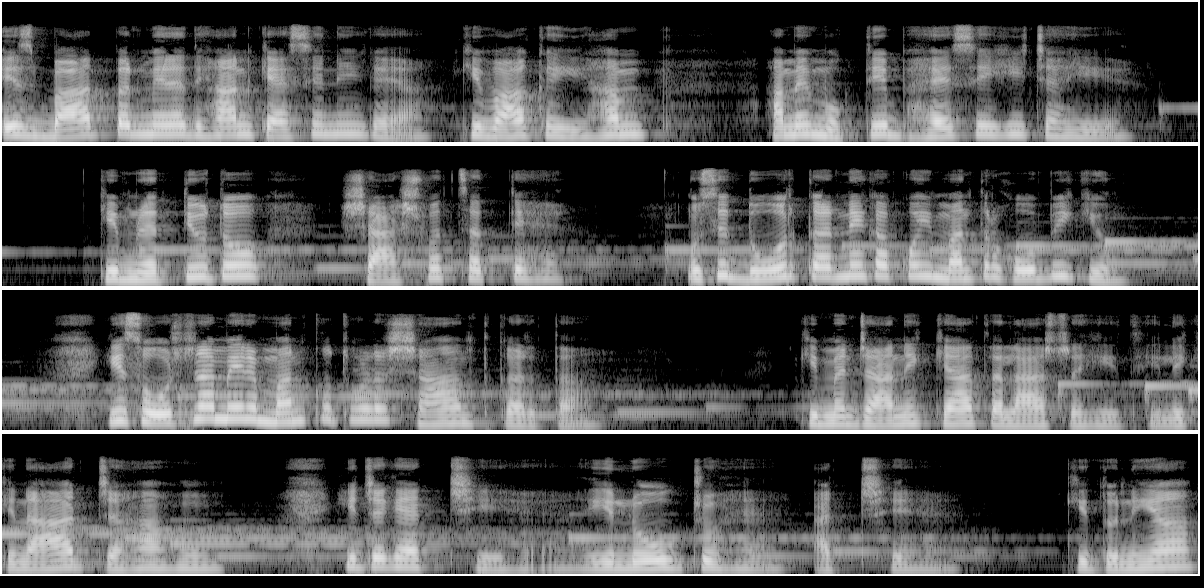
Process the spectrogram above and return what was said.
इस बात पर मेरा ध्यान कैसे नहीं गया कि वाकई हम, हमें मुक्ति भय से ही चाहिए? कि मृत्यु तो शाश्वत सत्य है। उसे दूर करने का कोई मंत्र हो भी क्यों? ये सोचना मेरे मन को थोड़ा शांत करता कि मैं जाने क्या तलाश रही थी, लेकिन आज जहाँ हूँ ये जगह अच्छी है। ये लोग जो हैं, अच्छे हैं। कि दुनिया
